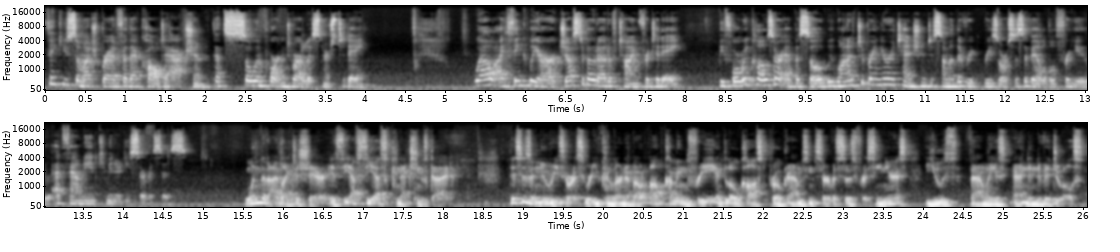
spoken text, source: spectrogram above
Thank you so much, Brad, for that call to action. That's so important to our listeners today. Well, I think we are just about out of time for today. Before we close our episode, we wanted to bring your attention to some of the resources available for you at Family and Community Services. One that I'd like to share is the FCS Connections Guide. This is a new resource where you can learn about upcoming free and low cost programs and services for seniors, youth, families, and individuals.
